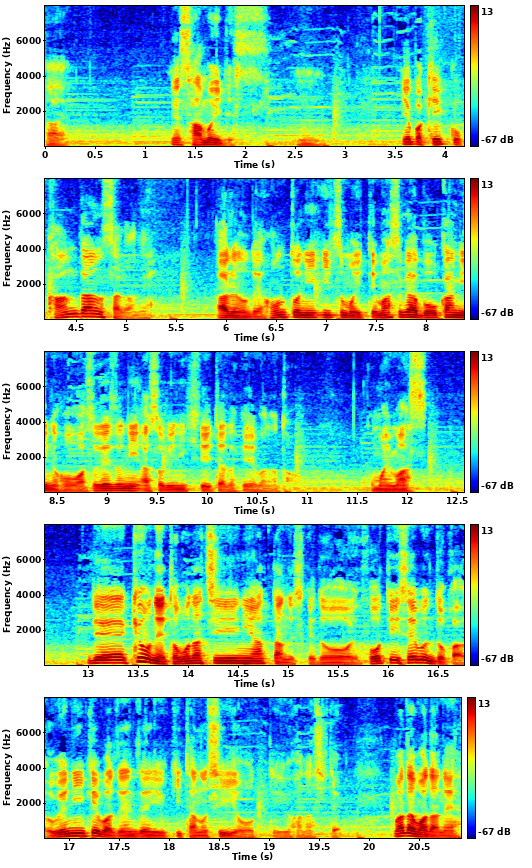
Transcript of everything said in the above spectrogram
はい。寒いです、うん、やっぱ結構寒暖差がねあるので本当にいつも言ってますが防寒着の方忘れずに遊びに来ていただければなと思います。で今日ね友達に会ったんですけど47とか上に行けば全然雪楽しいよっていう話でまだまだね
